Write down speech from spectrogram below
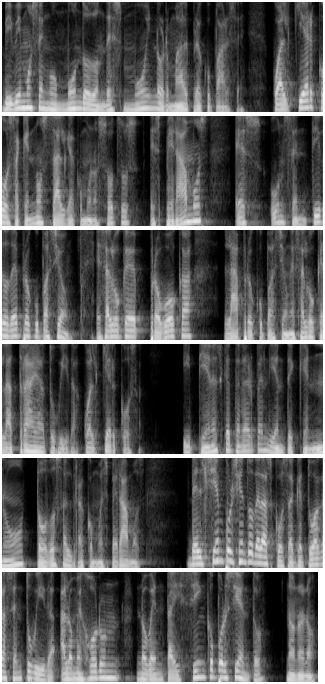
Vivimos en un mundo donde es muy normal preocuparse. Cualquier cosa que no salga como nosotros esperamos es un sentido de preocupación. Es algo que provoca la preocupación, es algo que la trae a tu vida, cualquier cosa. Y tienes que tener pendiente que no todo saldrá como esperamos. Del 100% de las cosas que tú hagas en tu vida, a lo mejor un 95%, no, no, no,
